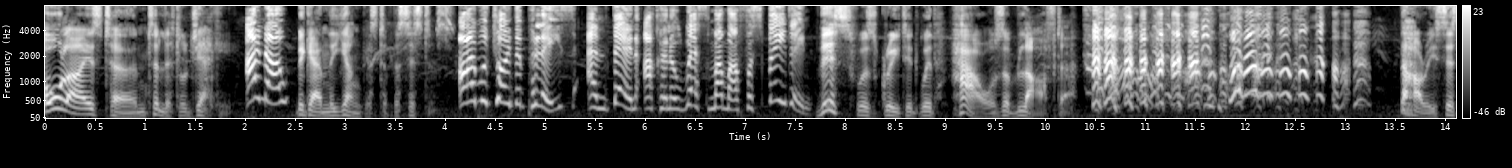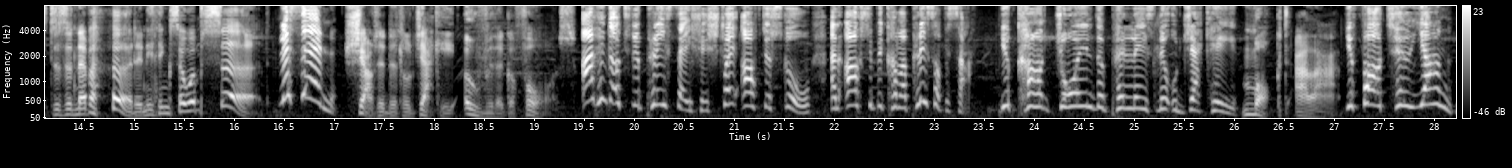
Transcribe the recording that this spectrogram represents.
All eyes turned to little Jackie, I know. began the youngest of the sisters. I will join the police and then I can arrest Mama for speeding. This was greeted with howls of laughter. the Hurry sisters had never heard anything so absurd, Listen! Shouted little Jackie over the guffaws. I can go to the police station straight after school and ask to become a police officer. You can't join the police, little Jackie. Mocked Alan. You're far too young.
